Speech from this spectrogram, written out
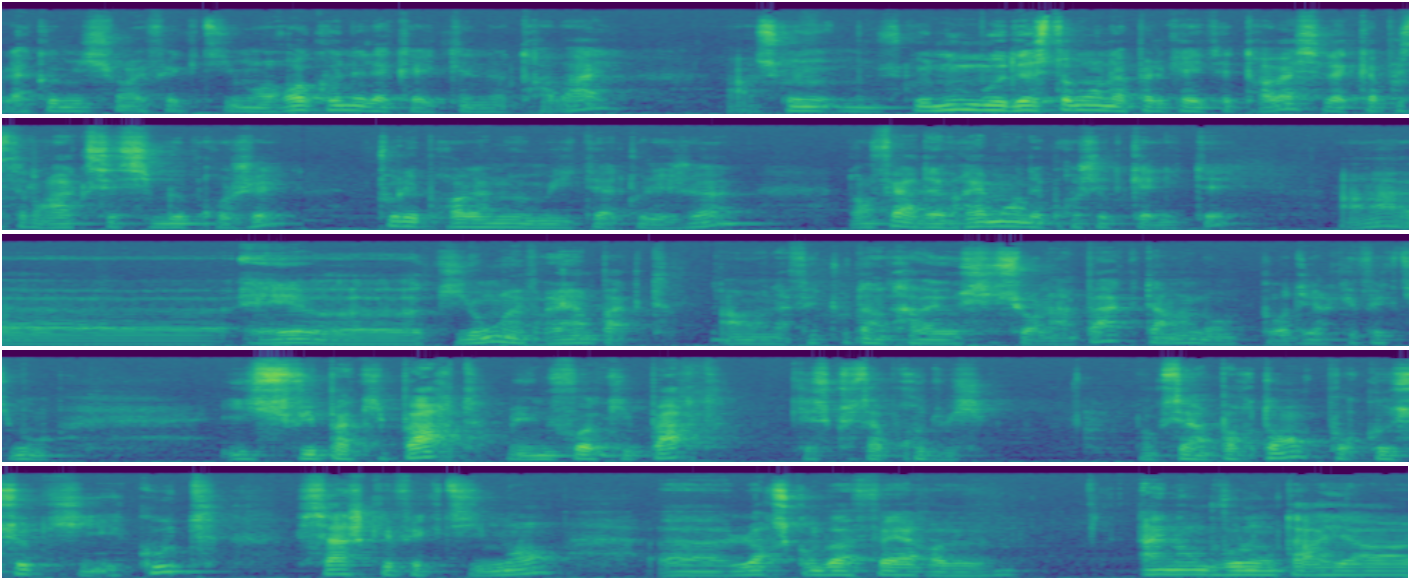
la Commission effectivement reconnaît la qualité de notre travail. Ce que, nous, modestement, on appelle qualité de travail, c'est la capacité de rendre accessible le projet tous les programmes de mobilité à tous les jeunes, d'en faire vraiment des projets de qualité. Hein, euh, et euh, qui ont un vrai impact. Hein, on a fait tout un travail aussi sur l'impact, hein, donc pour dire qu'effectivement, il ne suffit pas qu'ils partent, mais une fois qu'ils partent, qu'est-ce que ça produit? Donc c'est important pour que ceux qui écoutent sachent qu'effectivement, euh, lorsqu'on va faire un an de volontariat,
